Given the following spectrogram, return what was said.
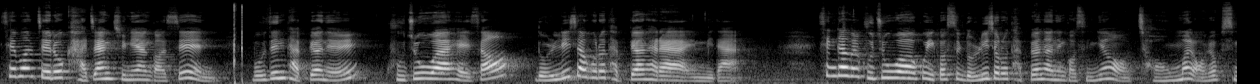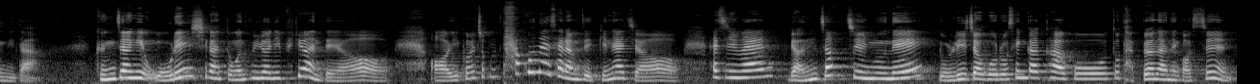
세 번째로 가장 중요한 것은 모든 답변을 구조화해서 논리적으로 답변하라입니다. 생각을 구조화하고 이것을 논리적으로 답변하는 것은요, 정말 어렵습니다. 굉장히 오랜 시간 동안 훈련이 필요한데요. 어, 이걸 조금 타고난 사람도 있긴 하죠. 하지만 면접 질문에 논리적으로 생각하고 또 답변하는 것은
